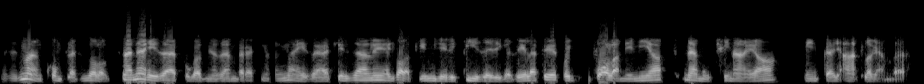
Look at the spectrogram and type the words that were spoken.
Ez egy nagyon komplex dolog. Mert nehéz elfogadni az embereknek, nehéz elképzelni, hogy valaki úgy éli tíz évig az életét, hogy valami miatt nem úgy csinálja, mint egy átlagember.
